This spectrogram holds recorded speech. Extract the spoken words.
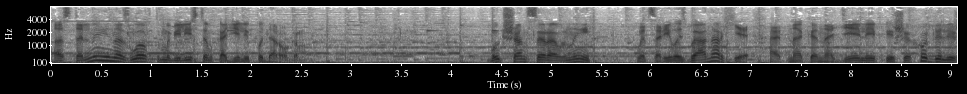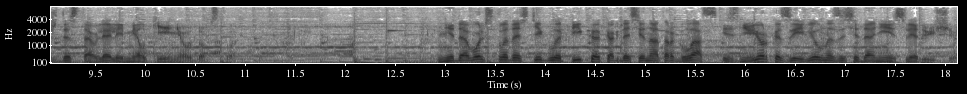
Остальные на зло автомобилистам ходили по дорогам. Будь шансы равны, воцарилась бы анархия, однако на деле пешеходы лишь доставляли мелкие неудобства. Недовольство достигло пика, когда сенатор Глаз из Нью-Йорка заявил на заседании следующее.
